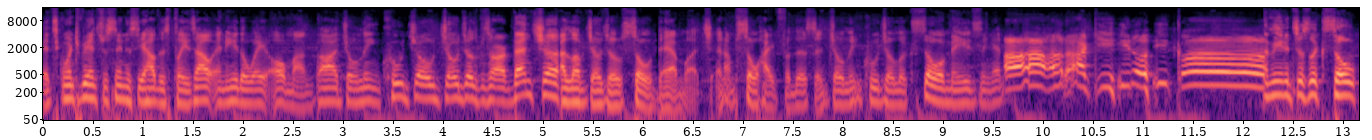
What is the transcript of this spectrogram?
it's going to be interesting to see how this plays out. And either way, oh my god, Jolyne Cujoh, JoJo's Bizarre Adventure. I love JoJo so damn much. And I'm so hyped for this. And Jolyne Cujoh looks so amazing. And ah, Araki Hirohiko. I mean, it just looks so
